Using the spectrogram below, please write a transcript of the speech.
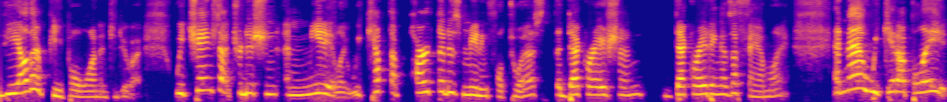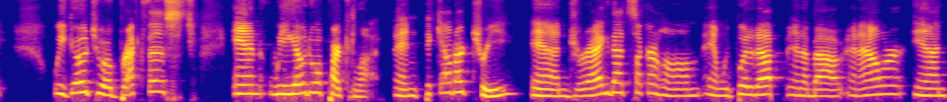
the other people wanted to do it. We changed that tradition immediately. We kept the part that is meaningful to us, the decoration, decorating as a family. And now we get up late. We go to a breakfast and we go to a parking lot and pick out our tree and drag that sucker home and we put it up in about an hour and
